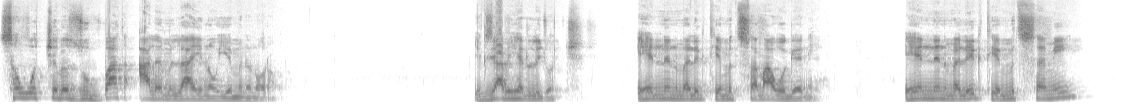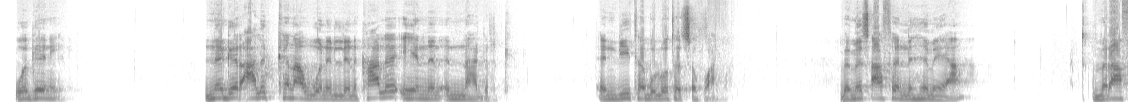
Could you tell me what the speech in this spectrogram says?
ሰዎች የበዙባት ዓለም ላይ ነው የምንኖረው። የእግዚአብሔር ልጆች ይሄንን መልእክት የምትሰማ ወገኔ፣ ይሄንን መልእክት የምትሰሚ ወገኔ፣ ነገር አልከናወንልን ካለ ይሄንን እናድርግ። እንዲህ ተብሎ ተጽፏል። በመጽሐፈ ነህምያ ምዕራፍ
